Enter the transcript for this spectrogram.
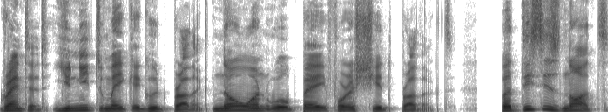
Granted, you need to make a good product. No one will pay for a shit product. But this is not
